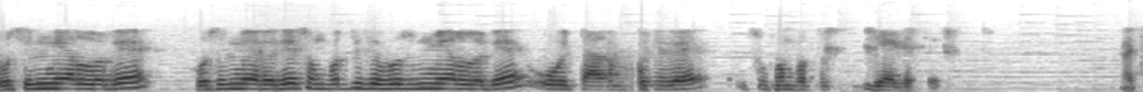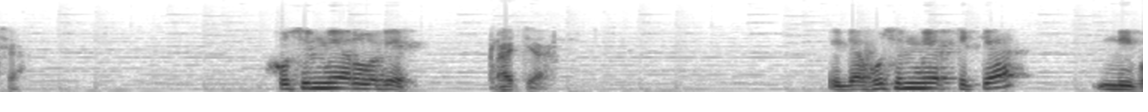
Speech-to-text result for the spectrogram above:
হুসেন মিয়ার লগে হুসেন মিয়ার যে সম্পত্তি সে হুসেন মিয়ার লগে ওই তার বোনের সম্পদ দিয়ে গেছে। আচ্ছা। হুসেন মিয়ার লগে। আচ্ছা। এটা হুসেন মিয়ার টিকা নিব।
